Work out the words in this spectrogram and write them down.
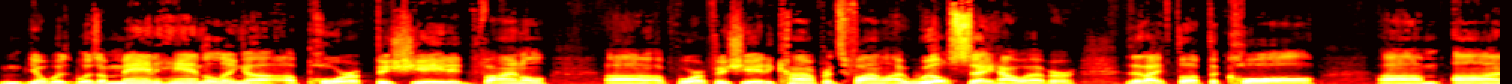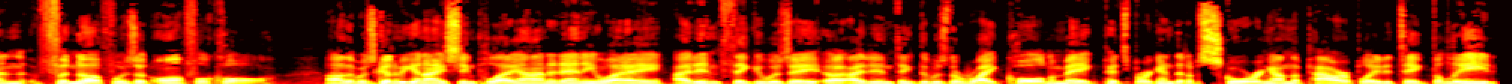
you know, was, was a manhandling, a, a poor officiated final, uh, a poor officiated conference final. I will say, however, that I thought the call um, on Phaneuf was an awful call. Uh, there was going to be an icing play on it anyway. I didn't think it was a. Uh, I didn't think that was the right call to make. Pittsburgh ended up scoring on the power play to take the lead.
